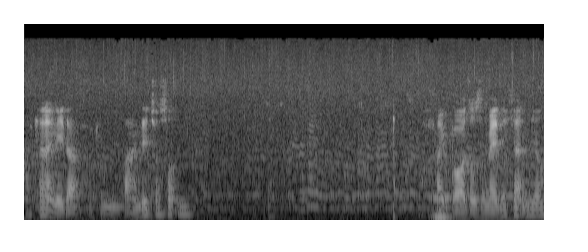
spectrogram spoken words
I kinda need a fucking bandage or something. Thank god there's a medikit in here.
